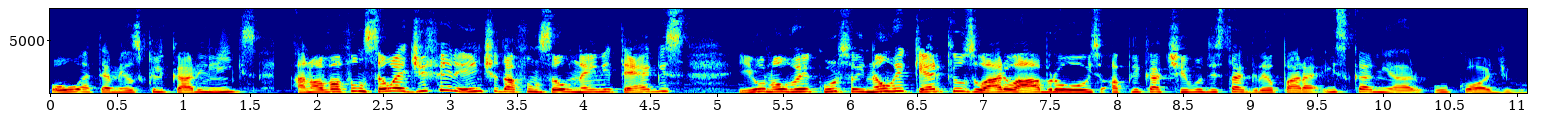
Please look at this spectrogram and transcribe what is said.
ou até mesmo clicar em links. A nova função é diferente da função Name Tags e o novo recurso aí não requer que o usuário abra o aplicativo do Instagram para escanear o código.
